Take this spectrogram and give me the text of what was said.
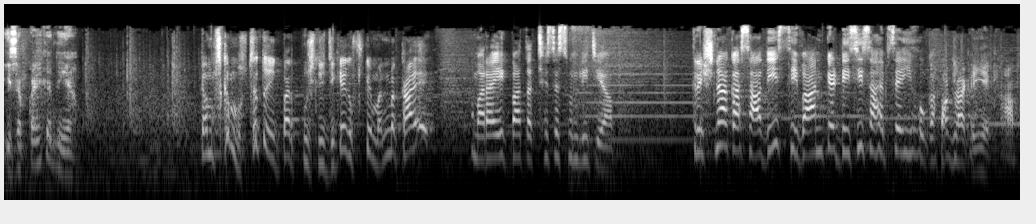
ये सब कहे कर दिया कम से कम मुझसे तो एक बार पूछ लीजिए कि उसके मन में का है? हमारा एक बात अच्छे से सुन लीजिए आप। कृष्णा का शादी सिवान के डीसी साहब से ही होगा। पगला गई है आप?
